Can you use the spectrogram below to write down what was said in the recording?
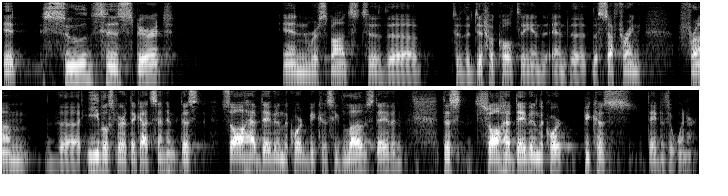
it soothes his spirit in response to the, to the difficulty and, and the, the suffering from the evil spirit that God sent him? Does Saul have David in the court because he loves David? Does Saul have David in the court because David's a winner?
